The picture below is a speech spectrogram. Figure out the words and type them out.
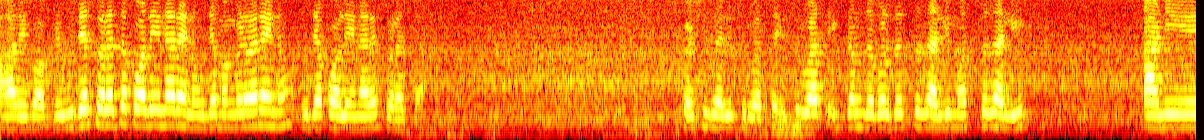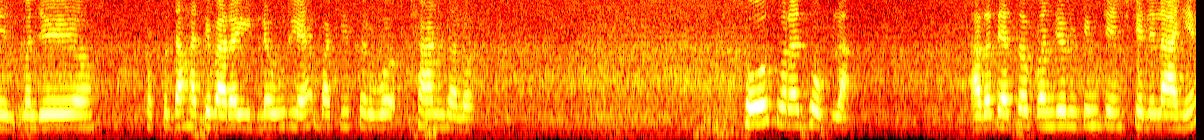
अरे बापरे! उद्या स्वराचा कॉल येणार आहे ना? उद्या मंगळवार आहे ना? उद्या कॉल येणार आहे स्वराचा. कशी झाली सुरुवात? आहे सुरुवात एकदम जबरदस्त झाली मस्त झाली. आणि म्हणजे फक्त दहा ते बारा इडल्या उरल्या बाकी सर्व छान झालं. हो स्वरात झोपला. आता त्याचं पण जे रुटीन चेंज केलेलं आहे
